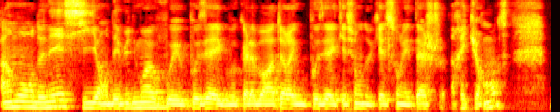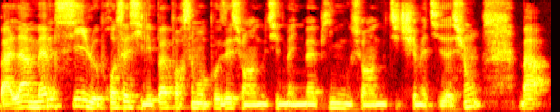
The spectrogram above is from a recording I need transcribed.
à un moment donné, si en début de mois vous pouvez poser avec vos collaborateurs et vous poser la question de quelles sont les tâches récurrentes, bah là même si le process il n'est pas forcément posé sur un outil de mind mapping ou sur un outil de schématisation, bah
